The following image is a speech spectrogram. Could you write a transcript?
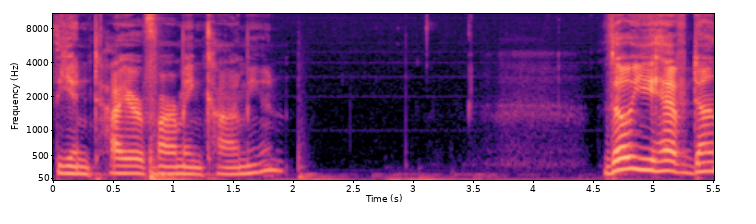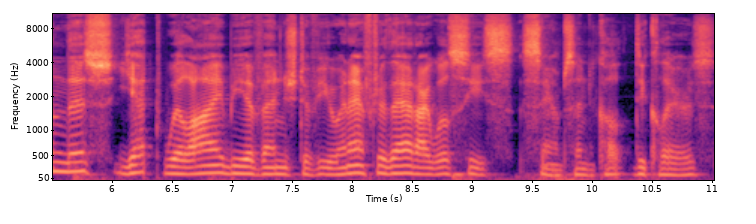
the entire farming commune? Though ye have done this, yet will I be avenged of you, and after that I will cease, Samson declares.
